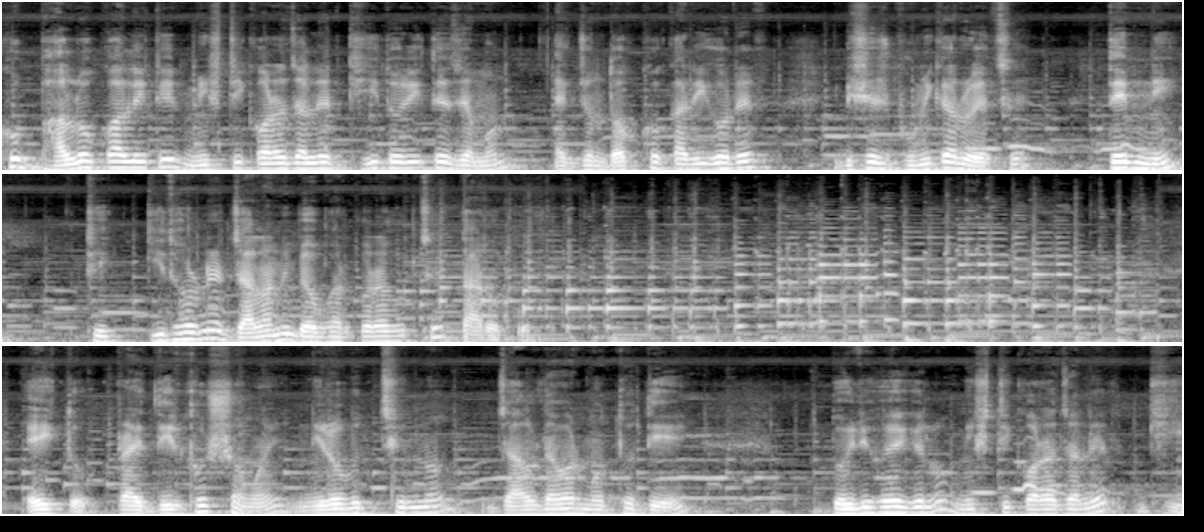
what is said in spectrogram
খুব ভালো কোয়ালিটির মিষ্টি করা জালের ঘি তৈরিতে যেমন একজন দক্ষ কারিগরের বিশেষ ভূমিকা রয়েছে তেমনি ঠিক কী ধরনের জ্বালানি ব্যবহার করা হচ্ছে তার উপর। এই তো প্রায় দীর্ঘ সময় নিরবচ্ছিন্ন জাল দেওয়ার মধ্য দিয়ে তৈরি হয়ে গেল মিষ্টি করা জালের ঘি।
